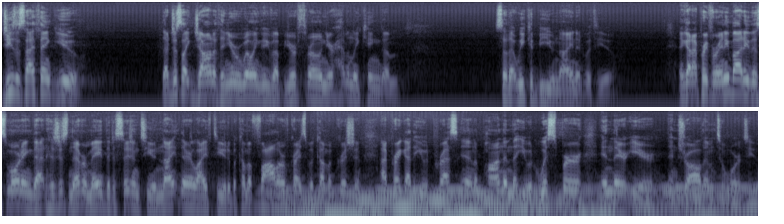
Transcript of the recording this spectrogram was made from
Jesus, I thank you that just like Jonathan, you were willing to give up your throne, your heavenly kingdom, so that we could be united with you. And God, I pray for anybody this morning that has just never made the decision to unite their life to you, to become a follower of Christ, to become a Christian. I pray, God, that you would press in upon them, that you would whisper in their ear and draw them towards you.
